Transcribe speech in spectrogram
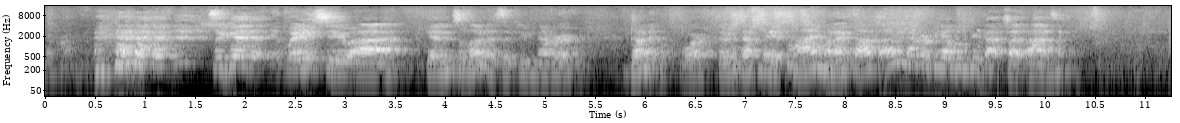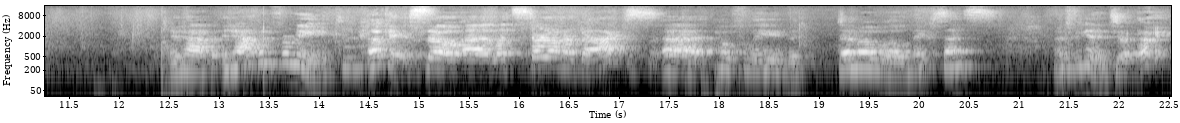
No problem. it's a good way to uh, get into lotus if you've never done it before. There was definitely a time when I thought I would never be able to do that, but um, it happened. It happened for me. Okay, so uh, let's start on our backs. Uh, hopefully, the demo will make sense as we get into it. Okay.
